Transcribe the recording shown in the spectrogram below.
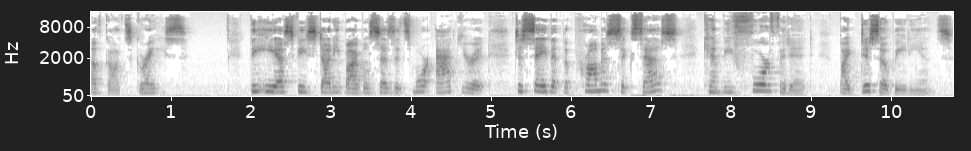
of God's grace. The ESV Study Bible says it's more accurate to say that the promised success can be forfeited by disobedience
